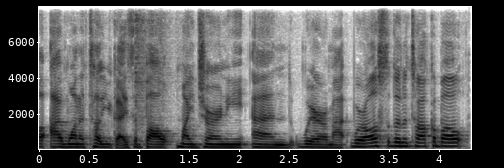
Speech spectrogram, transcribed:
Uh, I want to tell you guys about my journey and where I'm at. We're also going to talk about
